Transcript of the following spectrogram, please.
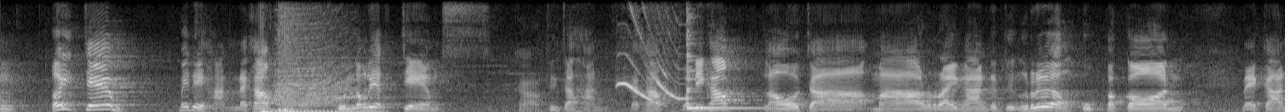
มส์ เฮ้ยเจมส์ไม่ได้หันนะครับ คุณต้องเรียกเจมส์ครับถึงจะหันนะครับ วันนี้ครับเราจะมารายงานกันถึงเรื่องอุปกรณ์ ในการ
